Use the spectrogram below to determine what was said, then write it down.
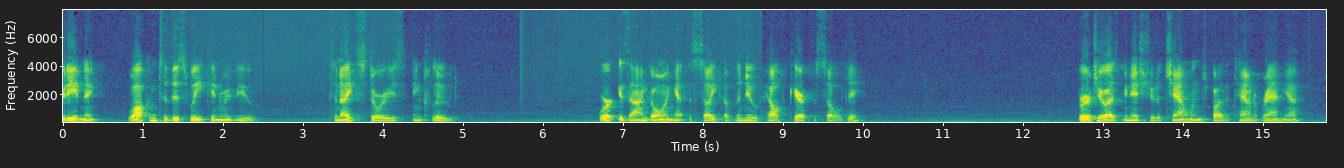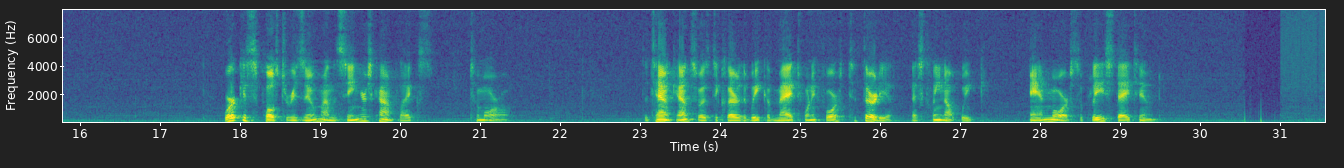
Good evening. Welcome to This Week in Review. Tonight's stories include Work is ongoing at the site of the new healthcare facility. Burgeo has been issued a challenge by the town of Ramea. Work is supposed to resume on the seniors complex tomorrow. The town council has declared the week of May 24th to 30th as cleanup week and more, so please stay tuned.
